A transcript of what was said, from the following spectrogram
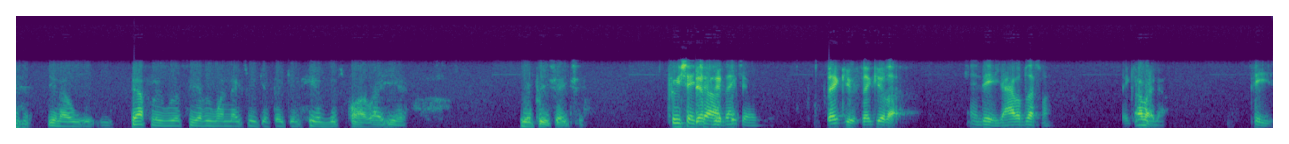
Mm-hmm. you know, definitely we'll see everyone next week if they can hear this part right here. We appreciate you. Appreciate y'all. Thank you. Thank you. Thank you a lot. Indeed. Y'all have a blessed one. Thank you. All right now. Peace.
